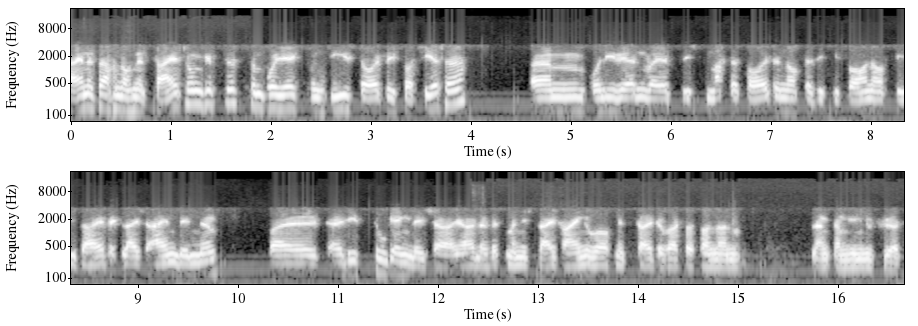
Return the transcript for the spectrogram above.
Eine Sache noch, eine Zeitung gibt es zum Projekt und die ist deutlich sortierter. Ähm, und die werden wir jetzt, ich mache das heute noch, dass ich die vorne auf die Seite gleich einbinde, weil äh, die ist zugänglicher. Ja, da wird man nicht gleich reingeworfen ins kalte Wasser, sondern langsam hingeführt.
